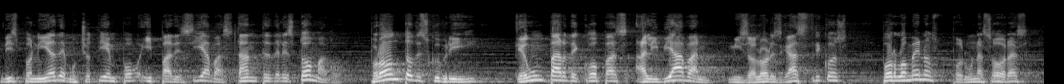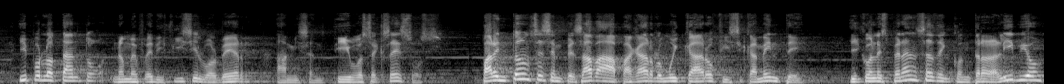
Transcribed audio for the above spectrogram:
disponía de mucho tiempo y padecía bastante del estómago. Pronto descubrí que un par de copas aliviaban mis dolores gástricos por lo menos por unas horas y por lo tanto no me fue difícil volver a mis antiguos excesos. Para entonces empezaba a pagarlo muy caro físicamente y con la esperanza de encontrar alivio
